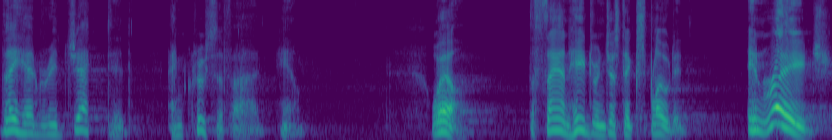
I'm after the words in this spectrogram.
they had rejected and crucified him. Well, the Sanhedrin just exploded in rage.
